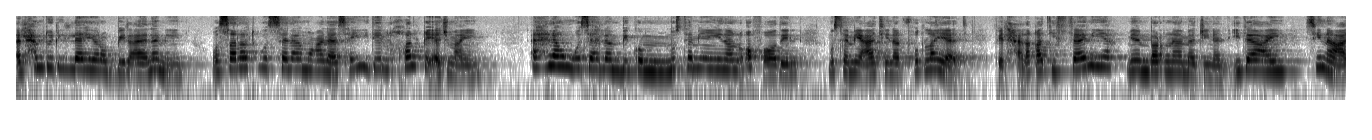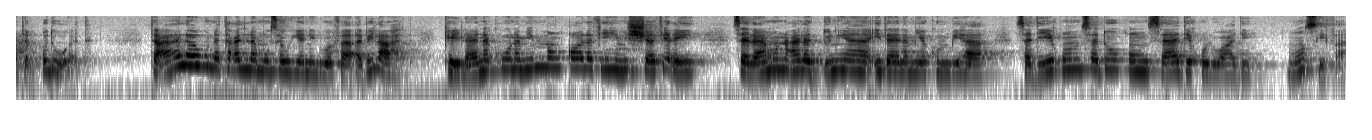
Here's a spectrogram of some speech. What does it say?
الحمد لله رب العالمين والصلاة والسلام على سيد الخلق أجمعين. أهلا وسهلا بكم مستمعين الأفاضل مستمعاتنا الفضليات في الحلقة الثانية من برنامجنا الإذاعي صناعة القدوات. تعالوا نتعلم سويا الوفاء بالعهد. كي لا نكون ممن قال فيهم الشافعي سلام على الدنيا إذا لم يكن بها صديق صدوق صادق الوعد. منصفة.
